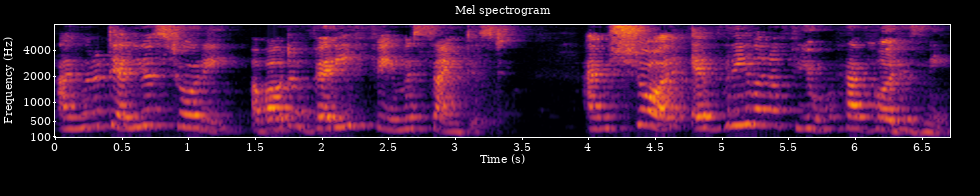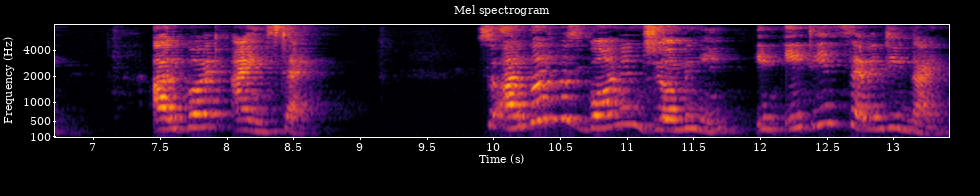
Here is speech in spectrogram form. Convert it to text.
I'm going to tell you a story about a very famous scientist. I'm sure every one of you have heard his name. Albert Einstein. So Albert was born in Germany in 1879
